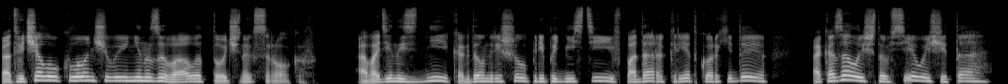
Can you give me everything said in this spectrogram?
отвечала уклончиво и не называла точных сроков. А в один из дней, когда он решил преподнести ей в подарок редкую орхидею, Оказалось, что все его счета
